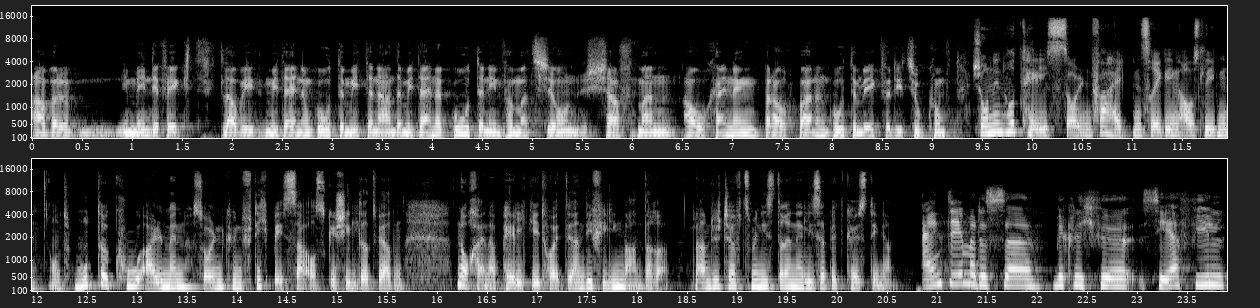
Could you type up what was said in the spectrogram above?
Aber im Endeffekt, glaube ich, mit einem guten Miteinander, mit einer guten Information schafft man auch einen brauchbaren, guten Weg für die Zukunft. Schon in Hotels sollen Verhaltensregeln ausliegen und Mutter-Kuh-Almen sollen künftig besser ausgeschildert werden. Noch ein Appell geht heute an die vielen Wanderer. Landwirtschaftsministerin Elisabeth Köstinger. Ein Thema, das äh, wirklich für sehr viel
